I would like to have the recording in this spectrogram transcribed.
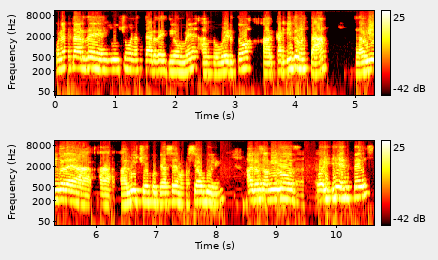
Buenas tardes, Lucho. Buenas tardes, Diome. A Roberto. A Carlito no está. Está viéndole a, a Lucho porque hace demasiado bullying. A los amigos oyentes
